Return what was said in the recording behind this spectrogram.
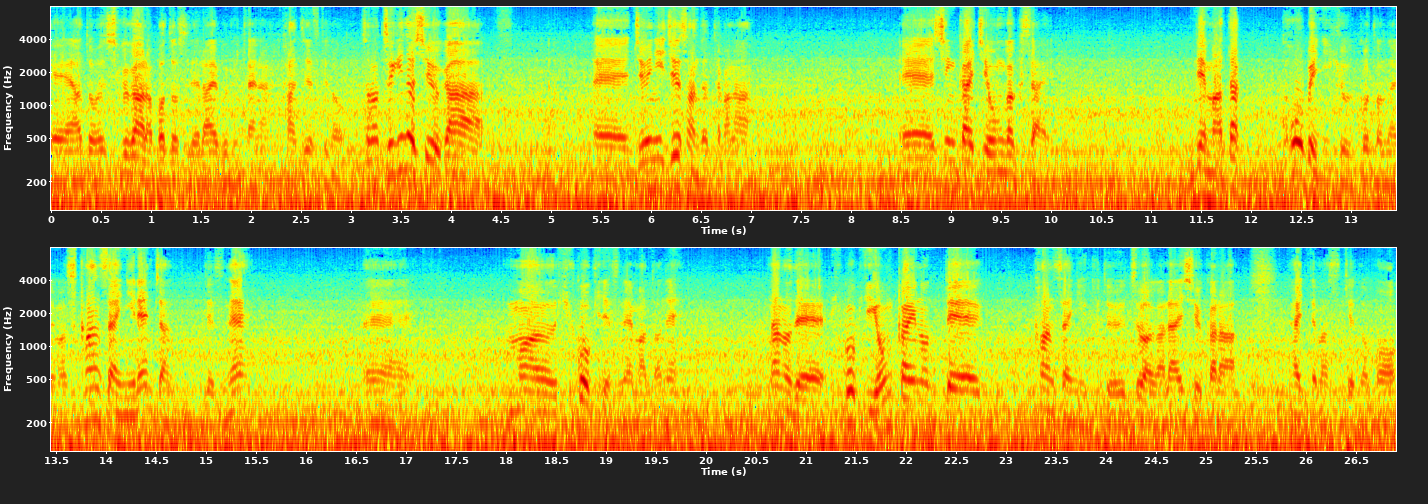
えーあと宿河原ポトスでライブみたいな感じですけどその次の週が、えー1213だったかな、えー新海地音楽祭。でまた神戸に行くことになります。関西2連チャンですね。えーまあ飛行機ですねまたね。なので飛行機4回乗って関西に行くというツアーが来週から入ってますけども、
